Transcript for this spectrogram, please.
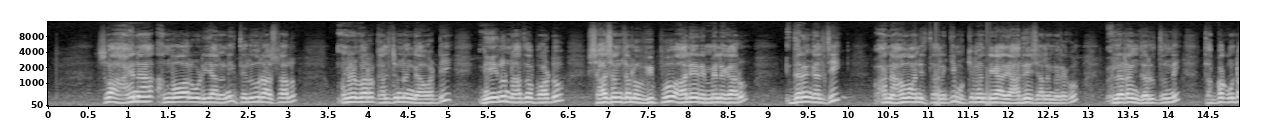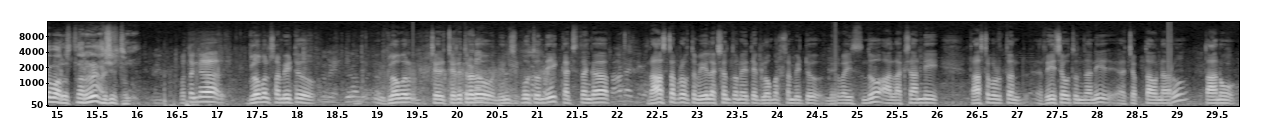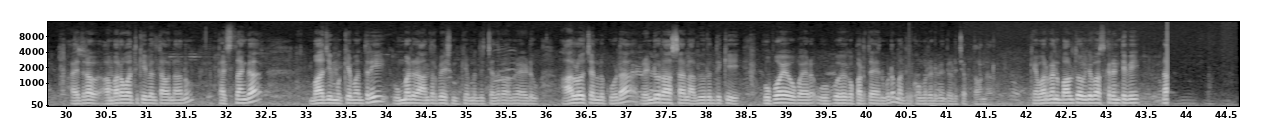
సో ఆయన అనుభవాలు కూడా ఇవ్వాలని తెలుగు రాష్ట్రాలు మన వరకు కలిసి ఉన్నాం కాబట్టి నేను నాతో పాటు శాసనసభ విప్పు ఆలేరు ఎమ్మెల్యే గారు ఇద్దరం కలిసి వారిని ఆహ్వానిస్తానికి ముఖ్యమంత్రి గారి ఆదేశాల మేరకు వెళ్ళడం జరుగుతుంది. తప్పకుండా వారు వస్తారని ఆశిస్తున్నాం. మొత్తంగా గ్లోబల్ సమ్మిట్ గ్లోబల్ చరిత్రలో నిలిచిపోతుంది. ఖచ్చితంగా రాష్ట్ర ప్రభుత్వం ఏ లక్ష్యంతోనైతే గ్లోబల్ సమ్మిట్ నిర్వహిస్తుందో ఆ లక్ష్యాన్ని రాష్ట్ర ప్రభుత్వం రీచ్ అవుతుందని చెప్తా ఉన్నారు. తాను హైదరాబాద్ అమరావతికి వెళ్తా ఉన్నాను. ఖచ్చితంగా మాజీ ముఖ్యమంత్రి ఉమ్మడి ఆంధ్రప్రదేశ్ ముఖ్యమంత్రి చంద్రబాబు నాయుడు ఆలోచనలు కూడా రెండు రాష్ట్రాల అభివృద్ధికి ఉపయోగ ఉపయోగపడతాయని కూడా మంత్రి కోమరెడ్డి వెంకరెడ్డి చెప్తా ఉన్నారు. కెమెరామెన్ బాలతో విజయభాస్కర్ ఎన్టీవీ.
